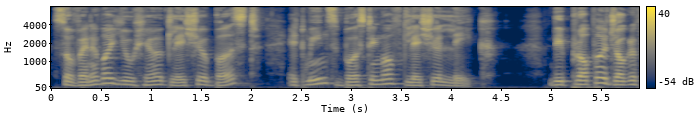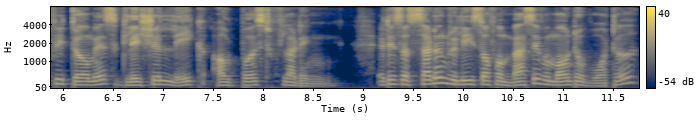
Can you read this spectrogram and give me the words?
So whenever you hear glacier burst, it means bursting of glacial lake. The proper geography term is glacial lake outburst flooding. It is a sudden release of a massive amount of water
